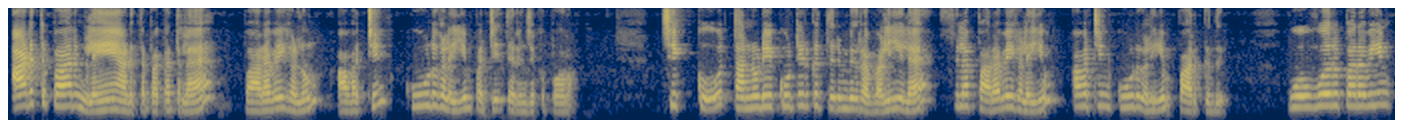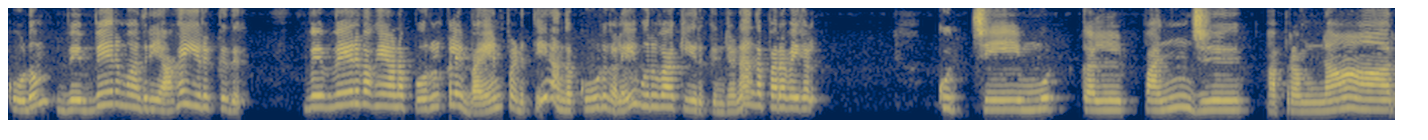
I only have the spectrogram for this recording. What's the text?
அடுத்து பாருங்களேன் அடுத்த பக்கத்தில் பறவைகளும் அவற்றின் கூடுகளையும் பற்றி தெரிஞ்சுக்க போகிறோம் சிக்கு தன்னுடைய கூட்டிற்கு திரும்புகிற வழியில் சில பறவைகளையும் அவற்றின் கூடுகளையும் பார்க்குது. ஒவ்வொரு பறவையின் கூடும் வெவ்வேறு மாதிரியாக இருக்குது. வெவ்வேறு வகையான பொருட்களை பயன்படுத்தி அந்த கூடுகளை உருவாக்கி இருக்கின்றன அந்த பறவைகள். குச்சி முட்கள் பஞ்சு அப்புறம் நார்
